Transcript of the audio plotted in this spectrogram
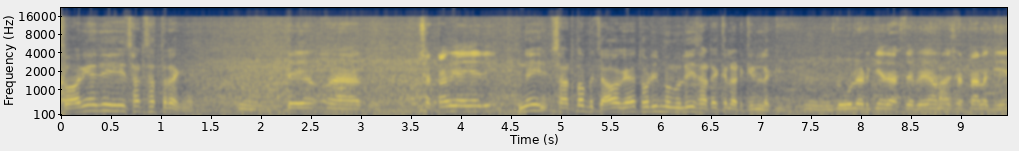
ਸਵਾਰੀਆਂ ਜੀ 60 70 ਹੈਗੀਆਂ ਤੇ ਅ, ਸੱਟਾਂ ਵੀ ਆਈਆਂ ਜੀ? ਨਹੀਂ ਸੱਟ ਤੋਂ ਬਚਾਅ ਹੋ ਗਿਆ ਥੋੜੀ ਮਾਮੂਲੀ ਸਾਡੇ ਇੱਕ ਲੜਕੀ ਨੂੰ ਲੱਗੀ। ਹੂੰ, ਦੋ ਲੜਕੀਆਂ ਦੱਸਦੇ ਪਏ ਆ, ਉਹਨਾਂ ਦੇ ਸੱਟਾਂ ਲੱਗੀਆਂ?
